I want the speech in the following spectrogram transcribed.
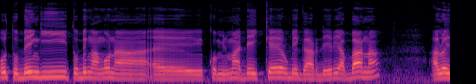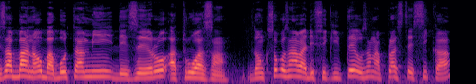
oyo tobengi tobenga yango na eh, communément daycare ou bien garderie ya bana. Alors eza bana oyo babotami de 0 à 3 ans. Donc soki oza na badifficulté oza na place te esika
